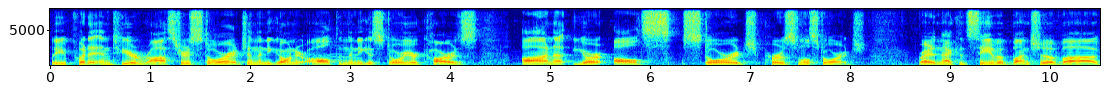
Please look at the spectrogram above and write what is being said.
So you put it into your roster storage and then you go on your alt and then you can store your cards on your alt's storage, personal storage right? And that could save a bunch of, uh,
